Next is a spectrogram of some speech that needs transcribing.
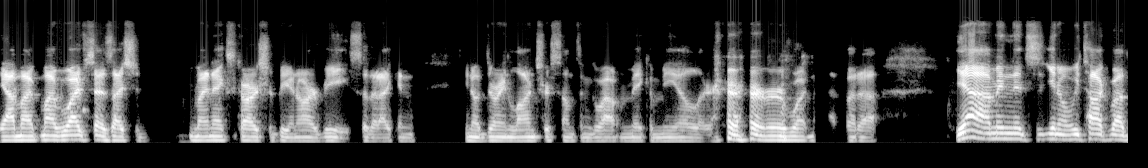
Yeah, my my wife says I should my next car should be an RV so that I can, you know, during lunch or something go out and make a meal or or whatnot. But uh yeah, I mean it's you know, we talk about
